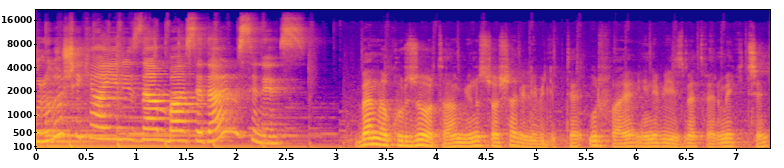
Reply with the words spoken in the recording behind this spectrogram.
Kuruluş hikayenizden bahseder misiniz? Ben ve kurucu ortağım Yunus Coşal ile birlikte Urfa'ya yeni bir hizmet vermek için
